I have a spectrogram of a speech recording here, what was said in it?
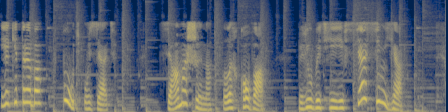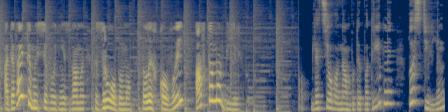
які треба в путь узять. Ця машина легкова, любить її вся сім'я. А давайте ми сьогодні з вами зробимо легковий автомобіль. Для цього нам буде потрібний пластилін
